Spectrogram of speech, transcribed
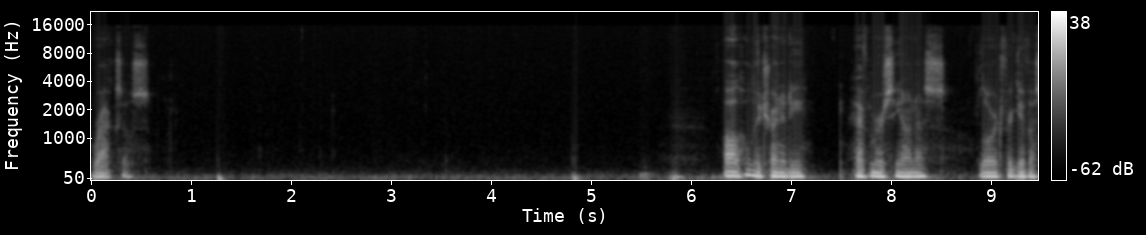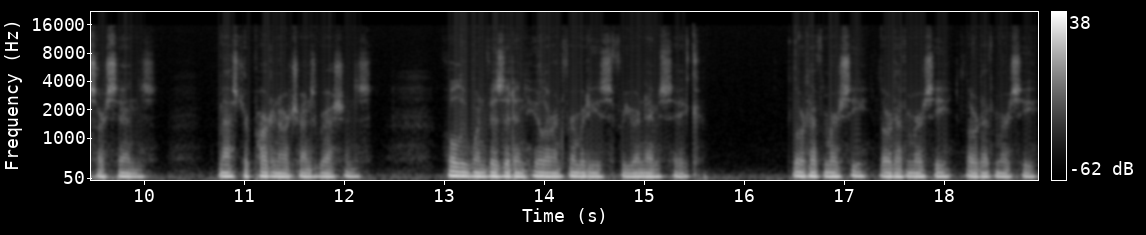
Raxos. All Holy Trinity, have mercy on us. Lord, forgive us our sins. Master, pardon our transgressions. Holy One, visit and heal our infirmities for your name's sake. Lord, have mercy. Lord, have mercy. Lord, have mercy.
